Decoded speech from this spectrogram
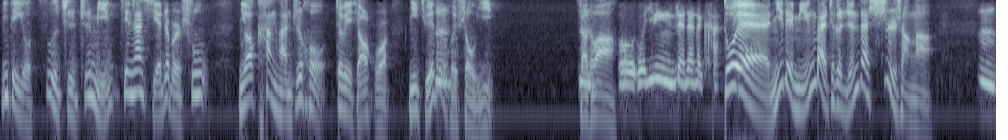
你得有自知之明。金山写这本书，你要看看之后，这位小伙，你绝对会受益，晓得吧？我我一定认真的看，对你得明白，这个人在世上啊，嗯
